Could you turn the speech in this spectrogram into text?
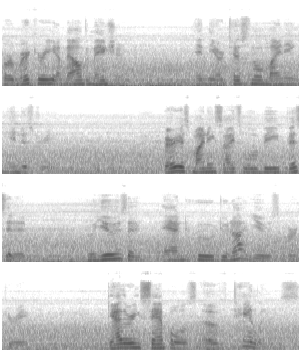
for mercury amalgamation in the artisanal mining industry. Various mining sites will be visited who use it and who do not use mercury, gathering samples of tailings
